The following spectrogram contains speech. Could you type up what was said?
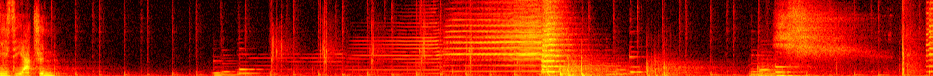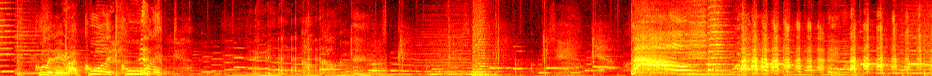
Easy action. Shh. Cool it, Rob. Cool it. Cool it. go, go, go. Yeah, yeah. Pow!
